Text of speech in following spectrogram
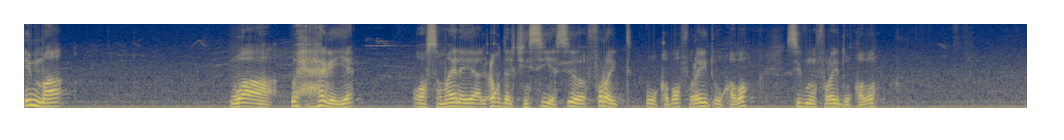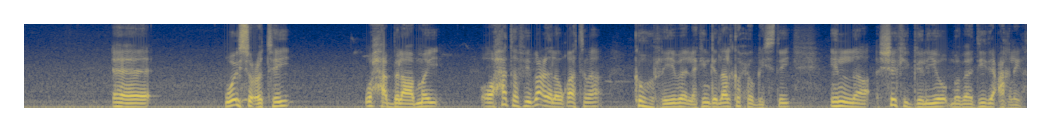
ima waa waxa hagaya oo samaynaya alcuqda aljinsiya. Sida freud uu qabo freud uu qabo sigmund freud uu qabo. Way socotay waxaa bilaabmay oo xataa fi bacd alawqaatna ka horreeyaba laakiin gadaal ka xoogeystay in la shaki geliyo mabaadida caqliga.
